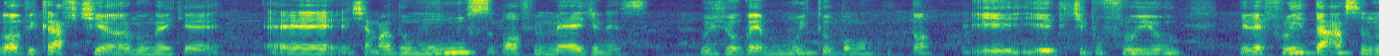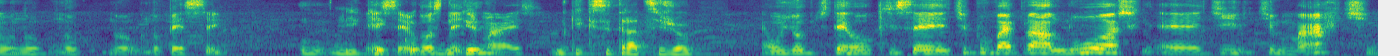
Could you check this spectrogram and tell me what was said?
Lovecraftiano, né? Que é, é chamado Moons of Madness. O jogo é muito bom. E, e ele, tipo, fluiu. Ele é fluidaço no, no, no, no, no PC. E que, esse eu gostei que, demais. Do que, que se trata esse jogo? É um jogo de terror que você, tipo, vai pra Lua, acho que é de, de Marte.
